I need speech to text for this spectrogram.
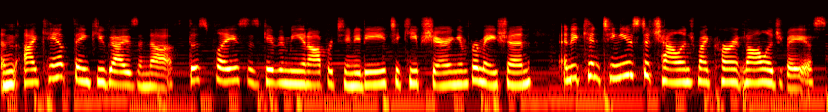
And I can't thank you guys enough. This place has given me an opportunity to keep sharing information, and it continues to challenge my current knowledge base.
